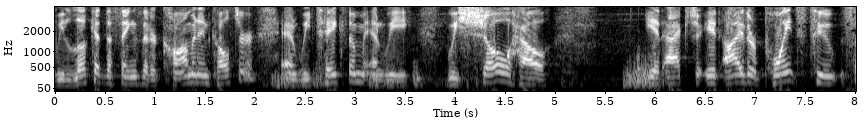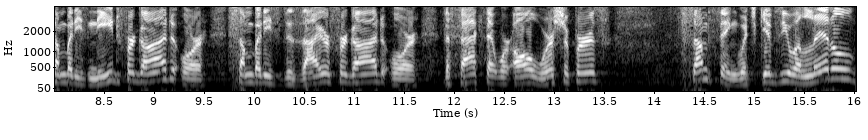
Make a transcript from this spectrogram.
we look at the things that are common in culture and we take them and we, we show how it actually it either points to somebody's need for God or somebody's desire for God or the fact that we're all worshipers something which gives you a little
